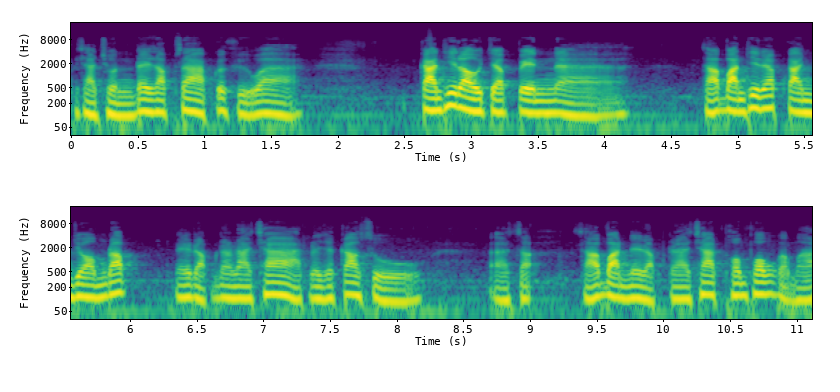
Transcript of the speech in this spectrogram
ประชาชนได้รับทราบก็คือว่า การที่เราจะเป็นสถาบันที่ได้รับการยอมรับในระดับนานาชาติ เราจะก้าวสู่สถาบันในระดับนานาชาติพร้อม ๆ กับมหา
